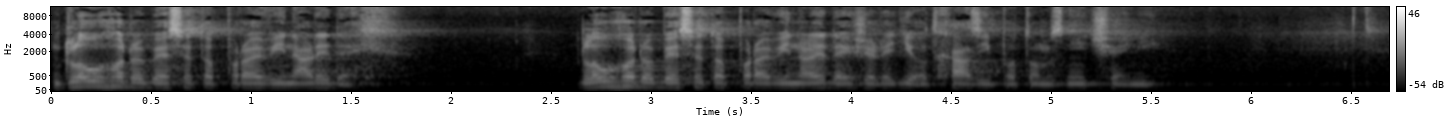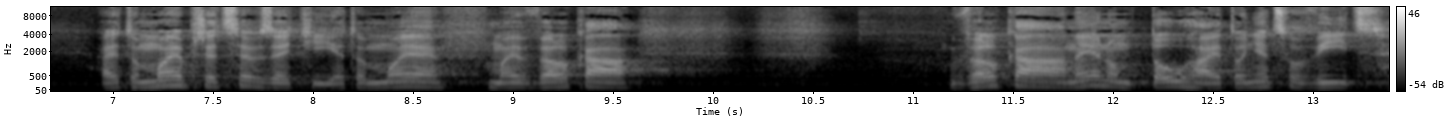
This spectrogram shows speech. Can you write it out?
Dlouhodobě se to projeví na lidech. Dlouhodobě se to projeví na lidech, že lidi odchází po tom zničení. A je to moje předsevzetí, je to moje, moje velká, velká nejenom touha, je to něco víc,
